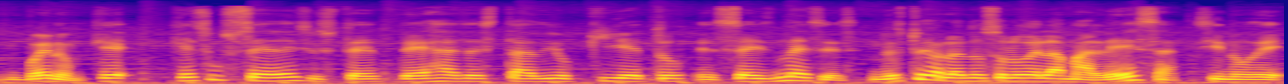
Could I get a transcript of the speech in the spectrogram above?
bueno, ¿qué, ¿qué sucede si usted deja ese estadio quieto en seis meses? No estoy hablando solo de la maleza, sino de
